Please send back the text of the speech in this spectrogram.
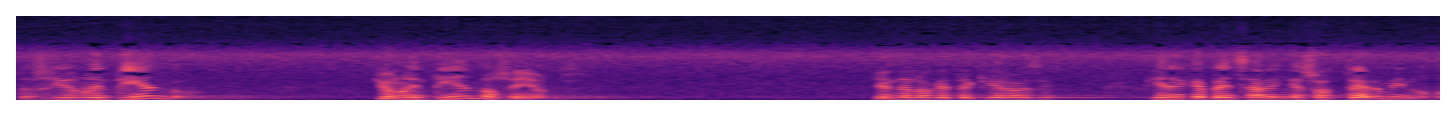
Entonces yo no entiendo. Yo no entiendo, señores. ¿Entiendes lo que te quiero decir? Tienes que pensar en esos términos.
